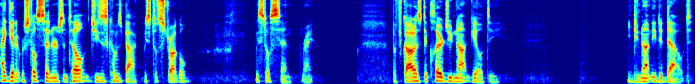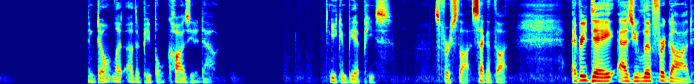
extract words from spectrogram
I get it, we're still sinners until Jesus comes back. We still struggle, we still sin, right? But if God has declared you not guilty, you do not need to doubt. And don't let other people cause you to doubt. You can be at peace. First thought. Second thought. Every day as you live for God,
